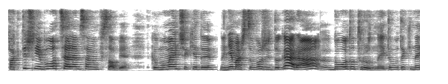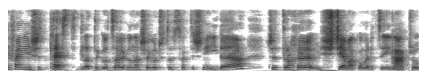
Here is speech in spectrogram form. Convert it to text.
faktycznie było celem samym w sobie. Tylko w momencie, kiedy no nie masz co włożyć do gara, było to trudne i to był taki najfajniejszy test dla tego całego naszego, czy to jest faktycznie idea, czy trochę ściema komercyjna. Tak.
